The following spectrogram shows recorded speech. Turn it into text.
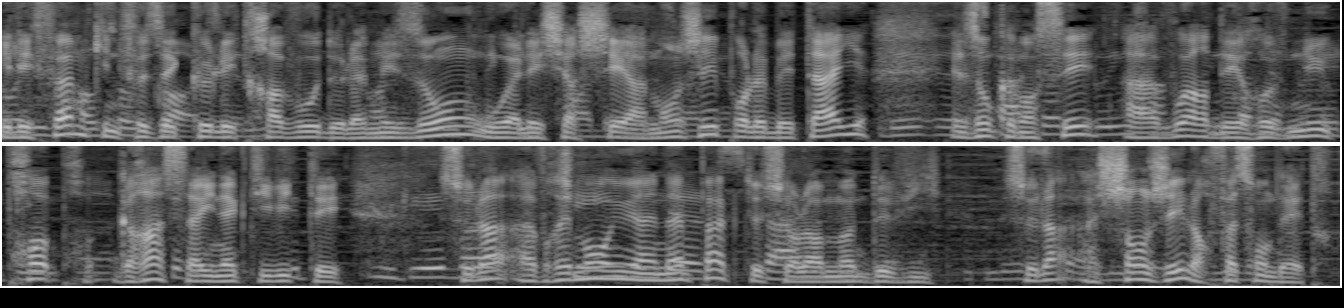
Et les femmes qui ne faisaient que les travaux de la maison ou allaient chercher à manger pour le bétail, elles ont commencé à avoir des revenus propres grâce à une activité. Cela a vraiment eu un impact sur leur mode de vie. Cela a changé leur façon d'être.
